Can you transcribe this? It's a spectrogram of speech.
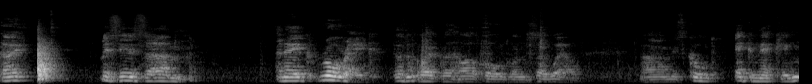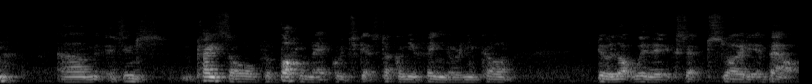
Okay, this is um, an egg, raw egg. Doesn't work with a hard boiled one so well. Um, it's called egg necking. Um, it's in place of a bottleneck which gets stuck on your finger and you can't do a lot with it except slide it about.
